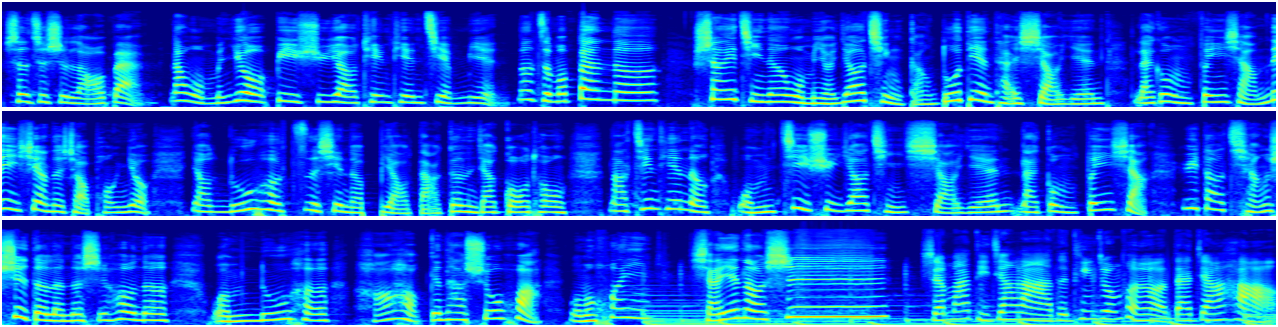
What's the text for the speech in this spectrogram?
甚至是老板。那我们又必须要天天见面，那怎么办呢？上一集呢，我们有邀请港都电台小妍来跟我们分享内向的小朋友要如何自信的表达跟人家沟通。那今天呢，我们继续邀请小妍来跟我们分享，遇到强势的人的时候呢，我们如何好好跟他说话。我们欢迎小妍老师。神马底加啦的听众朋友，大家好。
